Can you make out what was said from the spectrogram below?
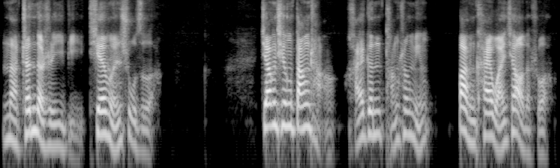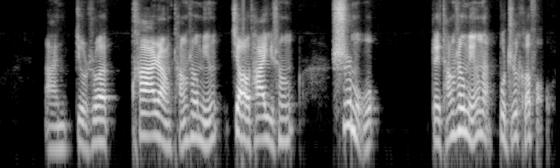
那真的是一笔天文数字啊！江青当场还跟唐生明半开玩笑的说：“啊，就是说他让唐生明叫他一声师母。”这唐生明呢不知可否，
